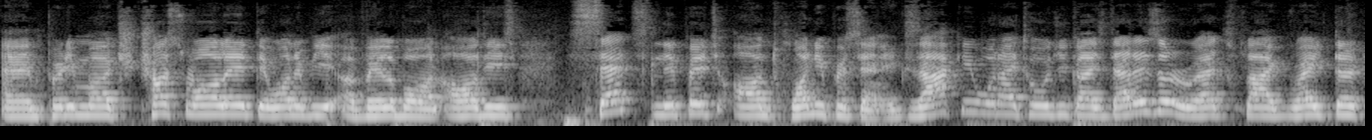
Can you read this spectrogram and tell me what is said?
and pretty much trust wallet. They want to be available on all these. Set slippage on 20% exactly what I told you guys. That is a red flag right there.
